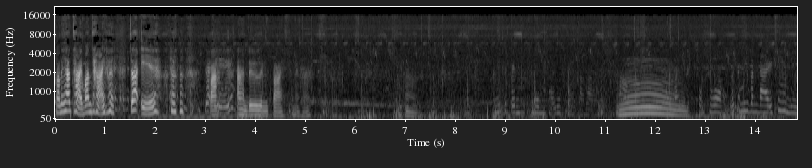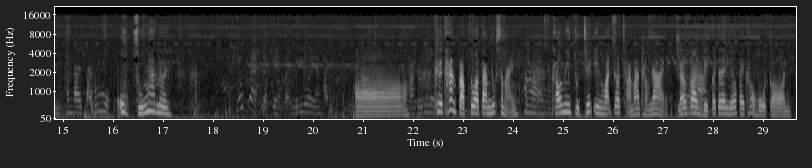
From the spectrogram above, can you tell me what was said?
ขออนุญาตถ่ายบ้านท้ายด้วยจ้าเอ๋จะไปเอ๋อ่าเดินไปนะคะอ่าอันนี้จะเป็นมุมถ่ายรูปของศาลาอืมไปเป็นช่วงๆแล้วจะมีบันไดขึ้นมีบันไดถ่ายรูปโอ้สูงมากเลย รูปแบบจะเปลี่ยนไปเรื่อยๆนะคะจริงอ๋อ ไปเรื่อยคือท่านปรับตัวตามยุคสมัย ๆค่ะเขามีจุดเช็คอินวัดก็สามารถทำได้ แล้วก็เด็กก็จะได้เลี้ยวไปเข้าโบสถ์ก่อนค่ะ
